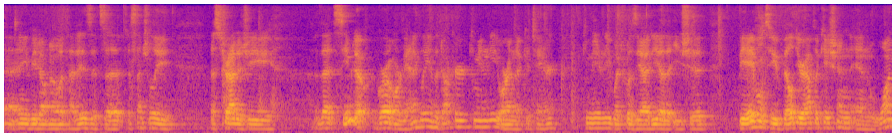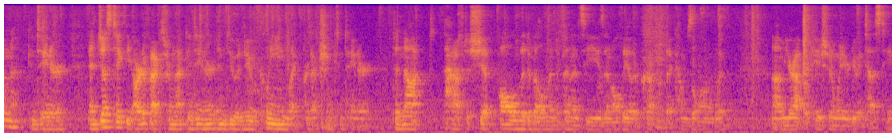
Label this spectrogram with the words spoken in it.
uh, any of you don't know what that is, it's a, essentially a strategy that seemed to grow organically in the Docker community or in the container community, which was the idea that you should be able to build your application in one container and just take the artifacts from that container do a new clean like production container to not have to ship all the development dependencies and all the other crap that comes along with um, your application when you're doing testing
